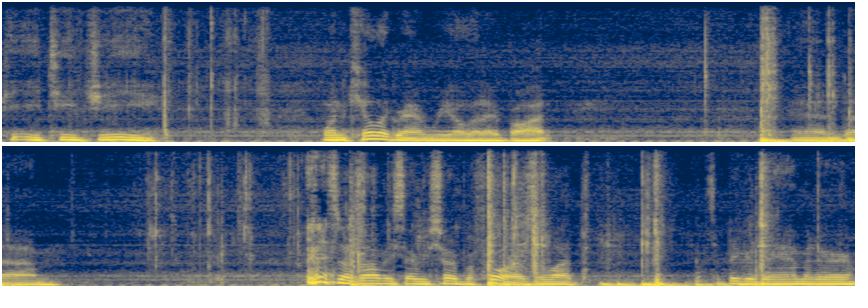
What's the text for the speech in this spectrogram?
PETG one kilogram reel that I bought. And um, so it's obviously, we showed before, it's a lot, it's a bigger diameter,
